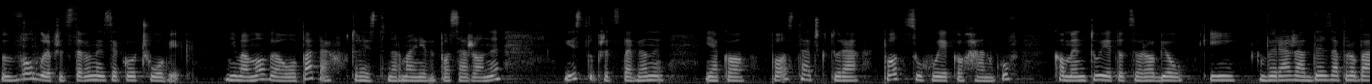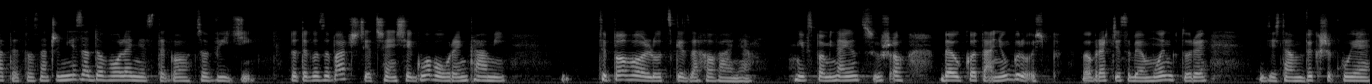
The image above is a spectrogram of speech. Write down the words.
w ogóle przedstawiony jest jako człowiek. Nie ma mowy o łopatach, w które jest normalnie wyposażony. Jest tu przedstawiony jako postać, która podsłuchuje kochanków, komentuje to, co robią i wyraża dezaprobatę, to znaczy niezadowolenie z tego, co widzi. Do tego zobaczcie, trzęsie głową, rękami. Typowo ludzkie zachowania. Nie wspominając już o bełkotaniu gruźb. Wyobraźcie sobie młyn, który gdzieś tam wykrzykuje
